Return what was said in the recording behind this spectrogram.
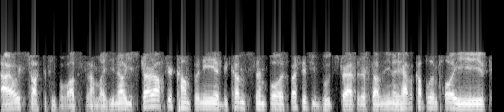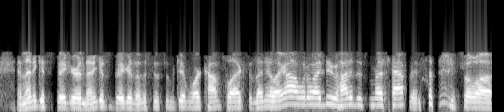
I always talk to people about this and I'm like, you know, you start off your company, it becomes simple, especially if you bootstrap it or something, you know, you have a couple employees and then it gets bigger and then it gets bigger, then the systems get more complex and then you're like, oh, what do I do? How did this mess happen? so uh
